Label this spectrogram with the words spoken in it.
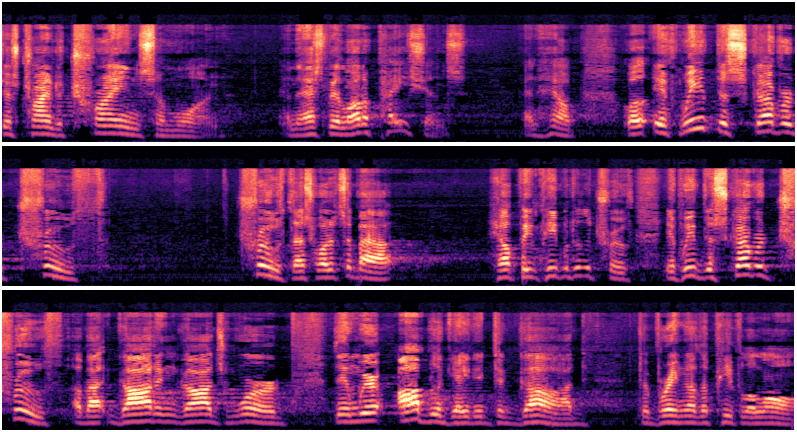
just trying to train someone. And there has to be a lot of patience and help. Well, if we've discovered truth, truth, that's what it's about, helping people to the truth. If we've discovered truth about God and God's Word, then we're obligated to God to bring other people along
